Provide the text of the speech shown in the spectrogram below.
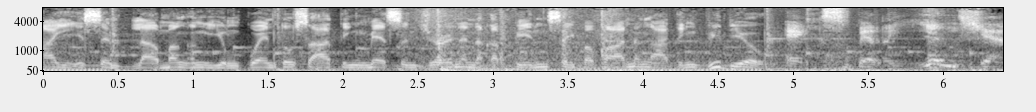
ay isend lamang ang iyong kwento sa ating messenger na nakapin sa ibaba ng ating video. Eksperyensya!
